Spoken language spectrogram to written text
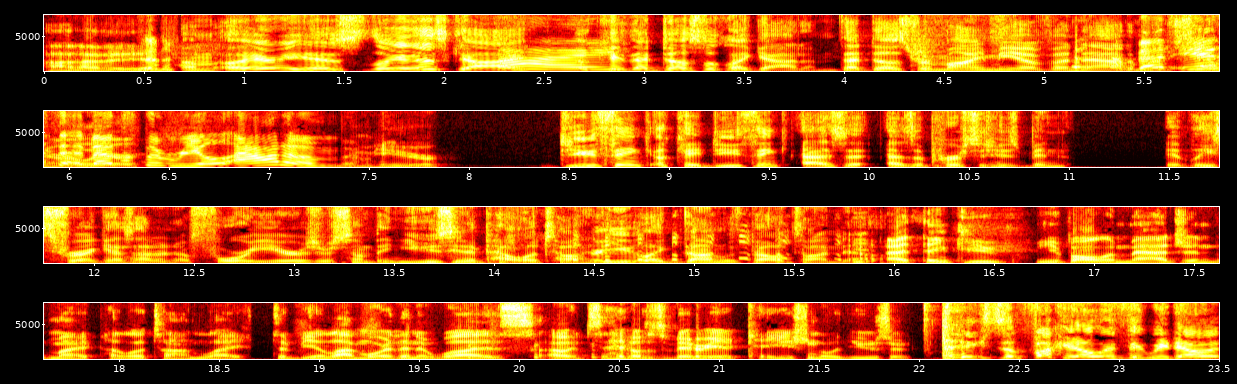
Um, oh, there he is. Look at this guy. Hi. Okay, that does look like Adam. That does remind me of an Adam That I've is seen it. That's the real Adam. I'm here. do you think? Okay, do you think as a as a person who's been at least for I guess I don't know four years or something using a Peloton, are you like done with Peloton now? I think you you've all imagined my Peloton life to be a lot more than it was. I would say I was a very occasional user. it's the fucking only thing we know.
